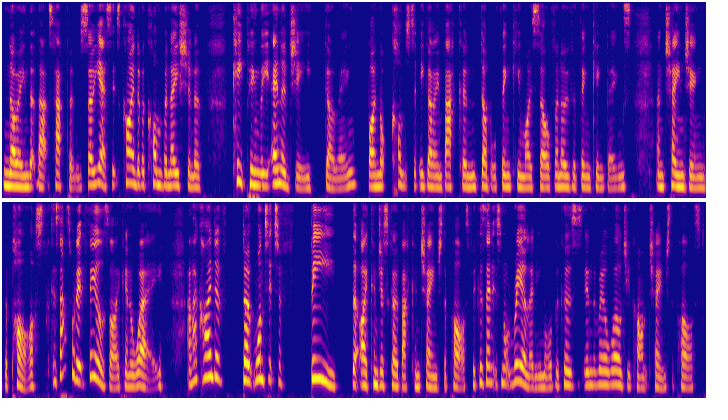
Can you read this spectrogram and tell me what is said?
knowing that that's happened. So, yes, it's kind of a combination of keeping the energy going by not constantly going back and double thinking myself and overthinking things and changing the past, because that's what it feels like in a way. And I kind of don't want it to be that I can just go back and change the past because then it's not real anymore because in the real world you can't change the past.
